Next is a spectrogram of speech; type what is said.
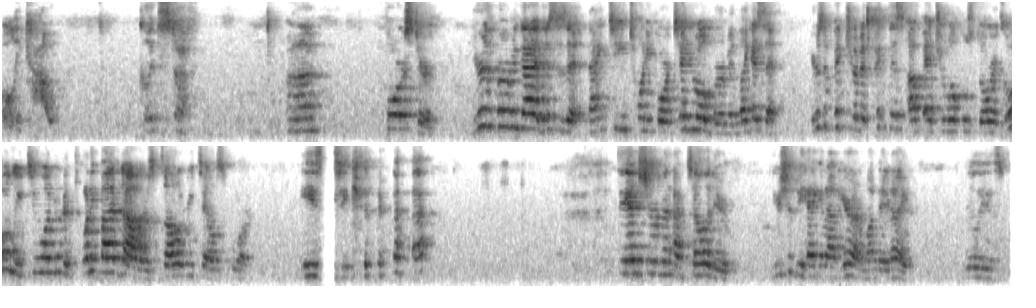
Holy cow. Good stuff. Uh, Forester, you're the bourbon guy. This is it. 1924, 10 year old bourbon. Like I said, here's a picture of it. Pick this up at your local store. It's only $225. It's all it retails for. Easy. Dan Sherman, I'm telling you, you should be hanging out here on a Monday night. It really is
